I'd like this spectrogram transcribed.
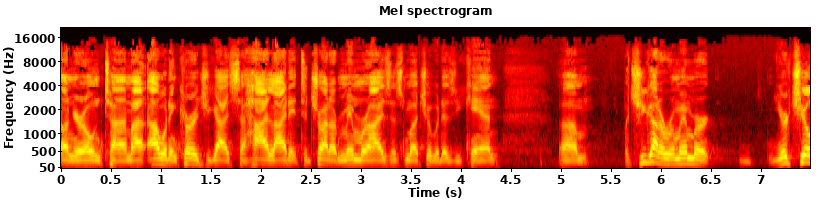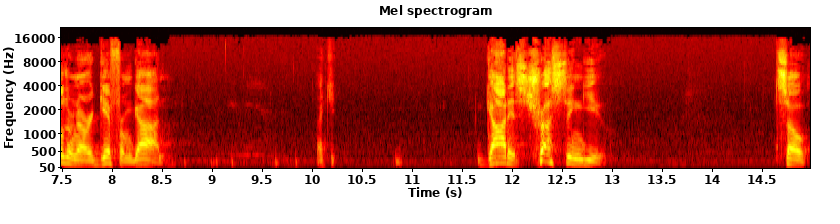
on your own time. I, I, would encourage you guys to highlight it, to try to memorize as much of it as you can. Um, but you got to remember, your children are a gift from God. Like, God is trusting you. So,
